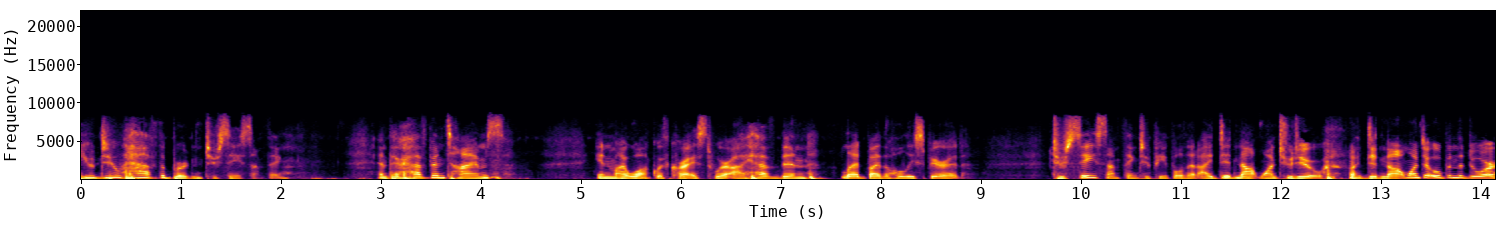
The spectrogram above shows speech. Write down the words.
you do have the burden to say something. And there have been times in my walk with Christ where I have been led by the Holy Spirit to say something to people that I did not want to do. I did not want to open the door.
